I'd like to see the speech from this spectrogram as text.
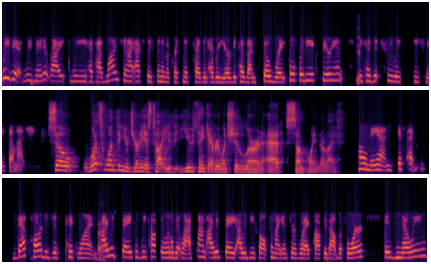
We did. We've made it right. We have had lunch, and I actually send him a Christmas present every year because I'm so grateful for the experience. yeah. because it truly teach me so much. So, what's one thing your journey has taught you that you think everyone should learn at some point in their life? Oh man, if uh, that's hard to just pick one. I would say because we talked a little bit last time, I would say I would default to my answer of what I talked about before is knowing.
